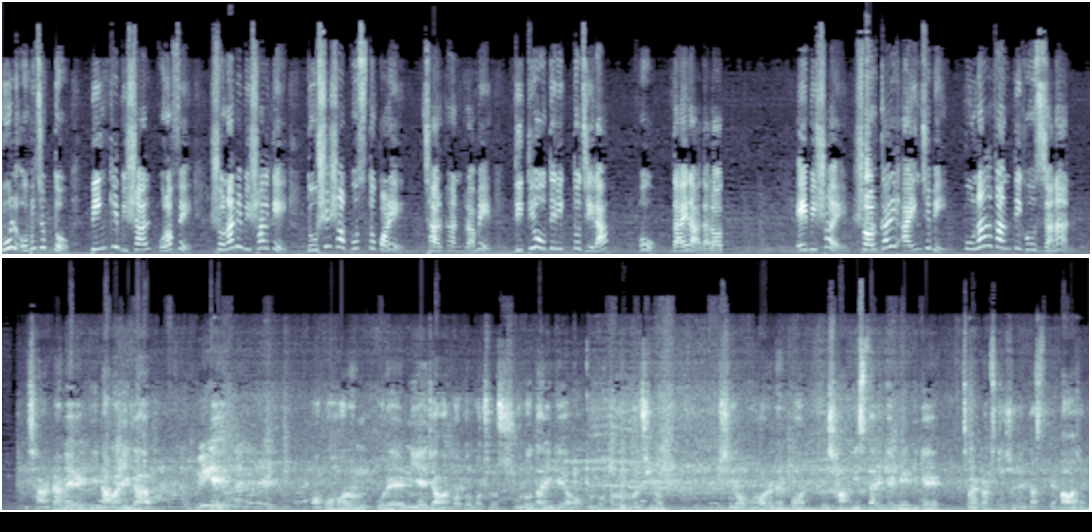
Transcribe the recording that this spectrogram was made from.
মূল অভিযুক্ত পিঙ্কি বিশাল, ওরফে সোনালী বিশালকে দোষী সাব্যস্ত করে ঝাড়খণ্ড গ্রামের দ্বিতীয় অতিরিক্ত জেলা ও দায়রা আদালত। এই বিষয়ে সরকারি আইনজীবী কুনাল কান্তি ঘোষ জানান ঝাড়গ্রামের একটি নাবালিকাকে অপহরণ করে নিয়ে যাওয়া গত বছর ষোলো তারিখে অপহরণ হয়েছিল। সেই অপহরণের পর ছাব্বিশ তারিখে মেয়েটিকে ঝাড়গ্রাম স্টেশনের কাছ থেকে পাওয়া যায়।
